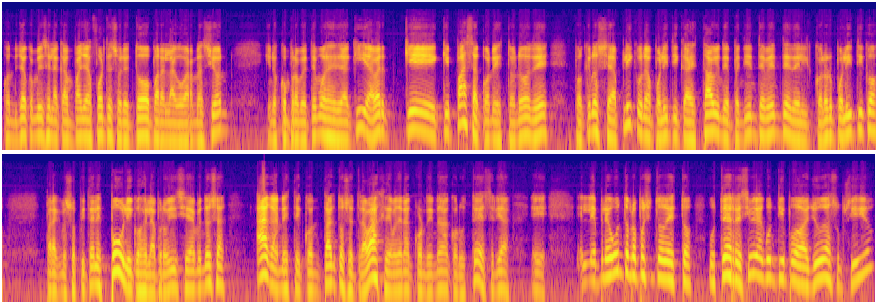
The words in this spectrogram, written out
cuando ya comience la campaña fuerte, sobre todo para la gobernación, y nos comprometemos desde aquí a ver qué, qué pasa con esto, ¿no? De por qué no se aplica una política de Estado independientemente del color político para que los hospitales públicos de la provincia de Mendoza hagan este contacto, se trabaje de manera coordinada con ustedes. Sería, eh, le pregunto a propósito de esto, ¿ustedes reciben algún tipo de ayuda, subsidio?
